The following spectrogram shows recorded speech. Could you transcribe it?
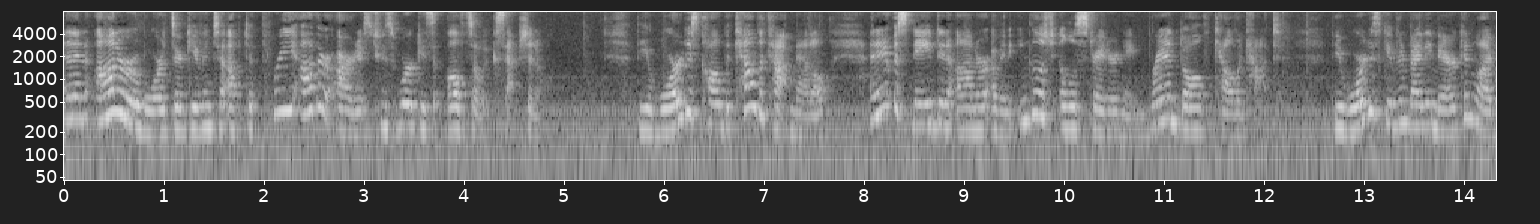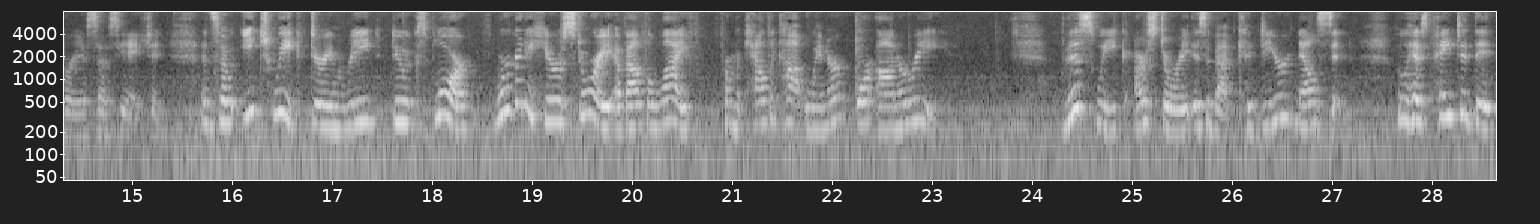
And then honor awards are given to up to three other artists whose work is also exceptional. The award is called the Caldecott Medal, and it was named in honor of an English illustrator named Randolph Caldecott. The award is given by the American Library Association. And so each week during Read, Do, Explore, we're going to hear a story about the life from a Caldecott winner or honoree. This week, our story is about Kadir Nelson, who has painted the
